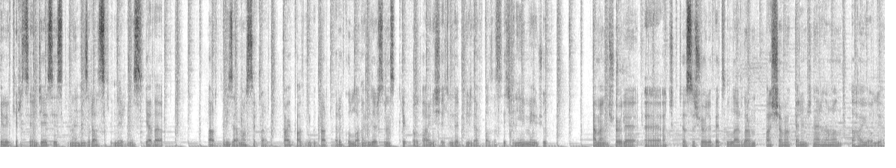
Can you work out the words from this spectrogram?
gerekirse CS skinleriniz, RAS skinleriniz ya da kart, Visa, Mastercard, PayPal gibi kartları kullanabilirsiniz. Kriptoda aynı şekilde birden fazla seçeneği mevcut. Hemen şöyle e, açıkçası şöyle battle'lardan başlamak benim için her zaman daha iyi oluyor.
